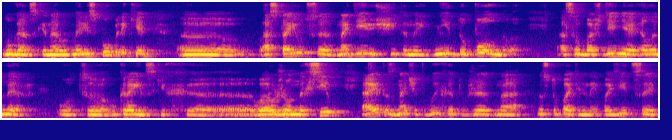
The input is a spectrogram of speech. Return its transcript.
Луганской Народной Республики. Э, остаются, надеюсь, считанные дни до полного освобождения ЛНР от э, украинских вооруженных сил. А это значит выход уже на наступательные позиции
